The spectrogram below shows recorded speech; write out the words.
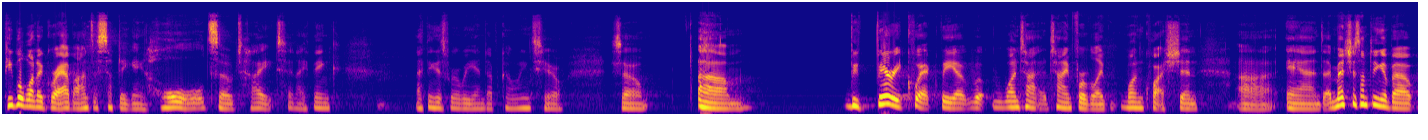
people want to grab onto something and hold so tight, and I think I think that's where we end up going to. So. Um, be very quick. Be one time, time for like one question, uh, and I mentioned something about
